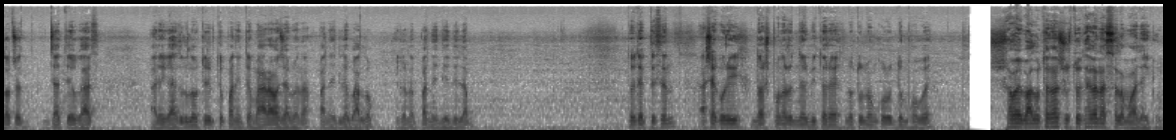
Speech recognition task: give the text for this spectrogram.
লচা জাতীয় গাছ। আর এই গাছগুলো অতিরিক্ত পানিতে মারাও যাবে না, পানি দিলে ভালো। এখানে পানি দিয়ে দিলাম। তো দেখতেছেন, আশা করি দশ পনেরো দিনের ভিতরে নতুন অঙ্কুর উদ্যম হবে। সবাই ভালো থাকেন, সুস্থ থাকেন, আসসালামু আলাইকুম।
